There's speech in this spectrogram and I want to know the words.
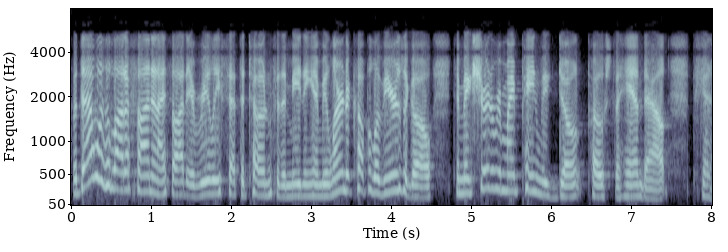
but that was a lot of fun, and I thought it really set the tone for the meeting. And we learned a couple of years ago to make sure to remind Pain we don't post the handout because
